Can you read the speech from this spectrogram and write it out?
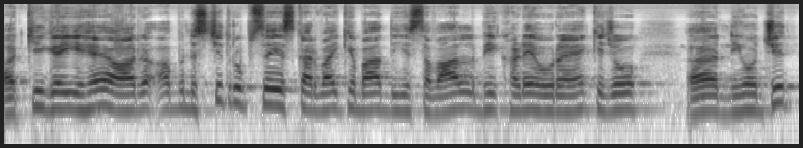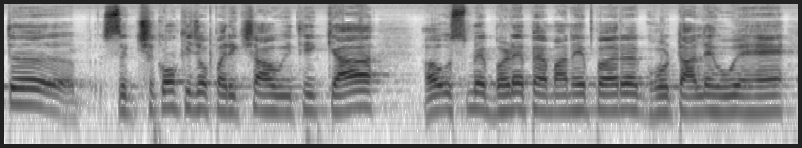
की गई है और अब निश्चित रूप से इस कार्रवाई के बाद ये सवाल भी खड़े हो रहे हैं कि जो नियोजित शिक्षकों की जो परीक्षा हुई थी, क्या उसमें बड़े पैमाने पर घोटाले हुए हैं?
